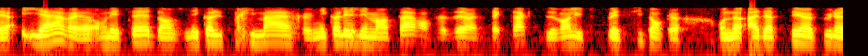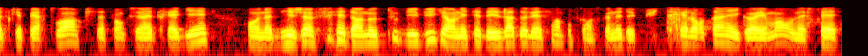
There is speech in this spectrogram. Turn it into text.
euh, hier, on était dans une école primaire, une école élémentaire, on faisait un spectacle devant les tout petits, donc on a adapté un peu notre répertoire, puis ça fonctionnait très bien. On a déjà fait dans nos tout débuts, quand on était des adolescents, parce qu'on se connaît depuis très longtemps, les gars et moi, on a fait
